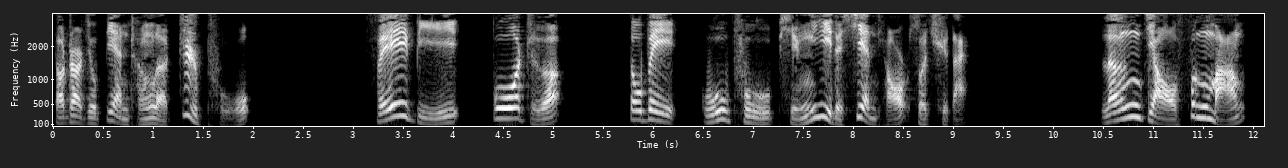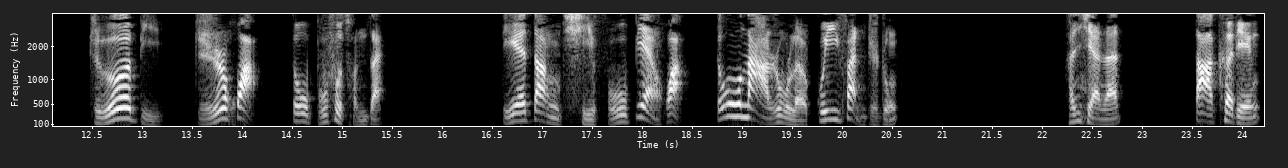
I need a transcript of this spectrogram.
到这儿就变成了质朴，肥笔波折都被古朴平易的线条所取代。棱角锋芒、折笔直画都不复存在，跌宕起伏变化都纳入了规范之中。很显然，大克鼎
